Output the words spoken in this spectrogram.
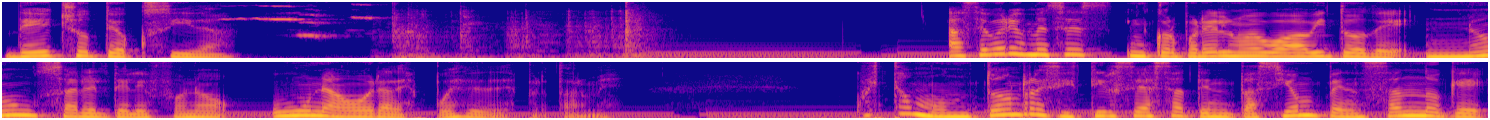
De hecho, te oxida. Hace varios meses incorporé el nuevo hábito de no usar el teléfono una hora después de despertarme. Cuesta un montón resistirse a esa tentación pensando que,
